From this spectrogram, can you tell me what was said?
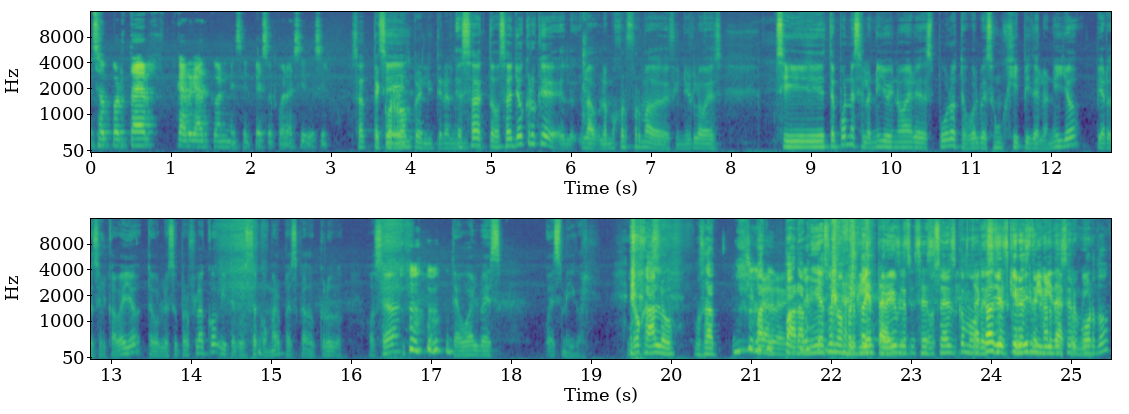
soportar cargar con ese peso, por así decirlo. o sea, te Sí, corrompe literalmente. Exacto, o sea, yo creo que la, la mejor forma de definirlo es, si te pones el anillo y no eres puro, te vuelves un hippie del anillo, pierdes el cabello, te vuelves súper flaco y te gusta comer pescado crudo. O sea, te vuelves, pues, Miguel. Yo jalo. O sea, pa- para mí es una oferta dieta, increíble. es- es- es- o sea, es como acabas de decir, ¿quieres dejar vida, de ser gordo?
